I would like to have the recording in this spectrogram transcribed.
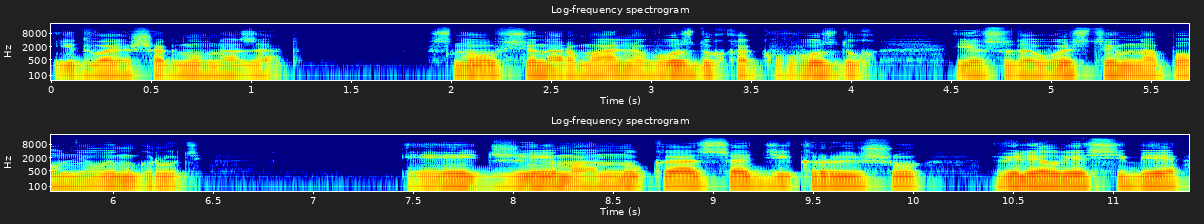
едва я шагнул назад. Снова все нормально, воздух как воздух, я с удовольствием наполнил им грудь. «Эй, Джим, а ну-ка сади крышу», — велел я себе,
